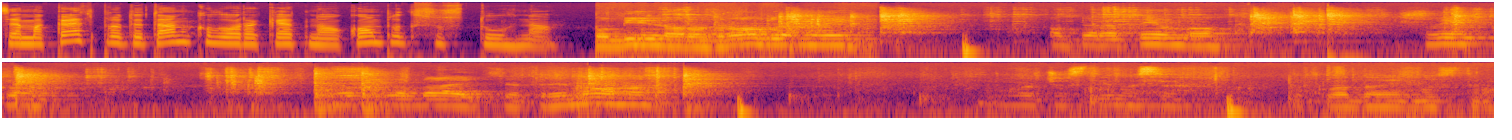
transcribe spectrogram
Це макет протитанкового ракетного комплексу Стугна. Мобільно розроблений, оперативно, швидко розкладається тринога. Друга частина ся покладає швидко.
